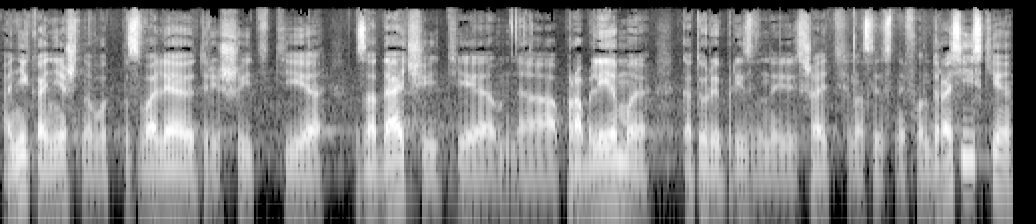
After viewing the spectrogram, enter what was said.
они, конечно, вот позволяют решить те задачи, те а, проблемы, которые призваны решать наследственные фонды российские,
